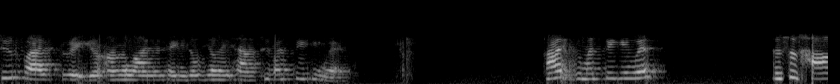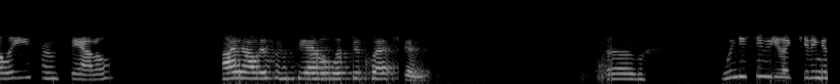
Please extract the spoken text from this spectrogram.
253, you're on the line with Angel Healing House. Who am I speaking with? Hi, who am I speaking with? This is Holly from Seattle. Hi, Holly from Seattle. What's your question? Um, when do you see me like getting a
